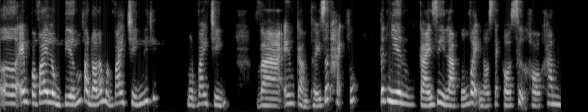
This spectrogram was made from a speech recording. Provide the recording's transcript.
uh, em có vai lồng tiếng và đó là một vai chính đấy chứ một vai chính. Và em cảm thấy rất hạnh phúc. Tất nhiên cái gì làm cũng vậy nó sẽ có sự khó khăn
